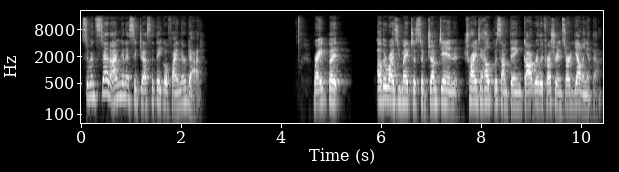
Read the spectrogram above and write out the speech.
So instead, I'm going to suggest that they go find their dad. Right. But otherwise, you might just have jumped in, tried to help with something, got really frustrated, and started yelling at them.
